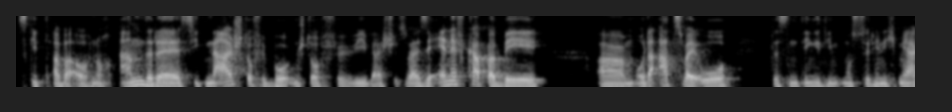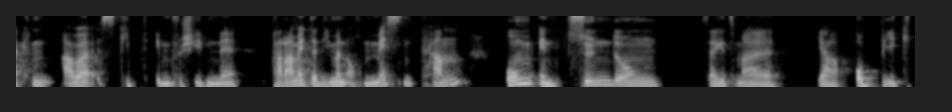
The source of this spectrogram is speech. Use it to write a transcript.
Es gibt aber auch noch andere Signalstoffe, Botenstoffe wie beispielsweise NF-kappa-B ähm, oder A2O. Das sind Dinge, die musst du dir nicht merken, aber es gibt eben verschiedene Parameter, die man auch messen kann, um Entzündung, sage ich jetzt mal, ja, objekt,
